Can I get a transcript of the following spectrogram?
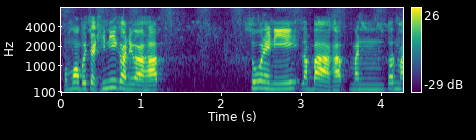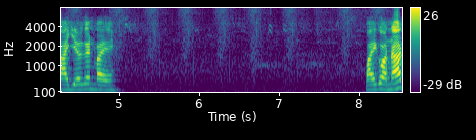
ผมมองไปจากที่นี่ก่อนดีกว่าครับ สู้ในนี้ลำบากครับ มันต้นไม้เยอะเกันไป ไปก่อนนัด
